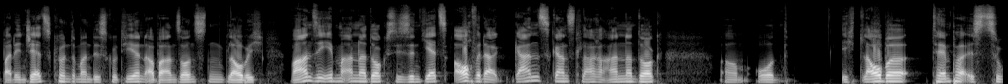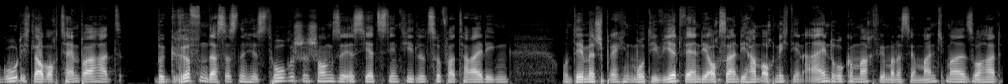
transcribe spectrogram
Bei den Jets könnte man diskutieren, aber ansonsten, glaube ich, waren sie eben Underdogs. Sie sind jetzt auch wieder ganz, ganz klare Underdog. Ähm, und ich glaube, Tampa ist zu gut. Ich glaube, auch Tampa hat begriffen, dass es eine historische Chance ist, jetzt den Titel zu verteidigen. Und dementsprechend motiviert werden die auch sein. Die haben auch nicht den Eindruck gemacht, wie man das ja manchmal so hat,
